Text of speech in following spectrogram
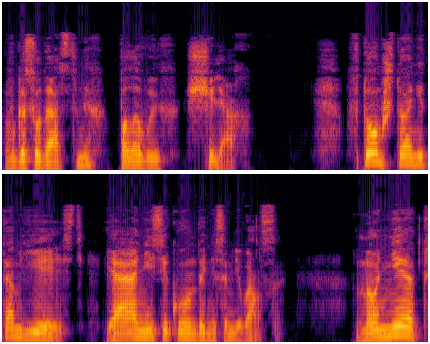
в государственных половых щелях. В том, что они там есть, я ни секунды не сомневался. Но нет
